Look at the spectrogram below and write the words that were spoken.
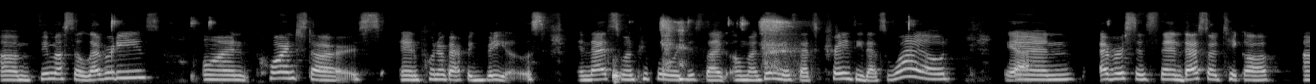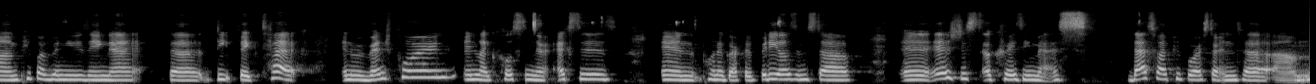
um, female celebrities on porn stars and pornographic videos. And that's when people were just like, oh my goodness, that's crazy, that's wild. Yeah. And ever since then, that started to take off. Um, people have been using that, the deepfake tech and revenge porn and like posting their exes and pornographic videos and stuff. And it's just a crazy mess. That's why people are starting to um,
